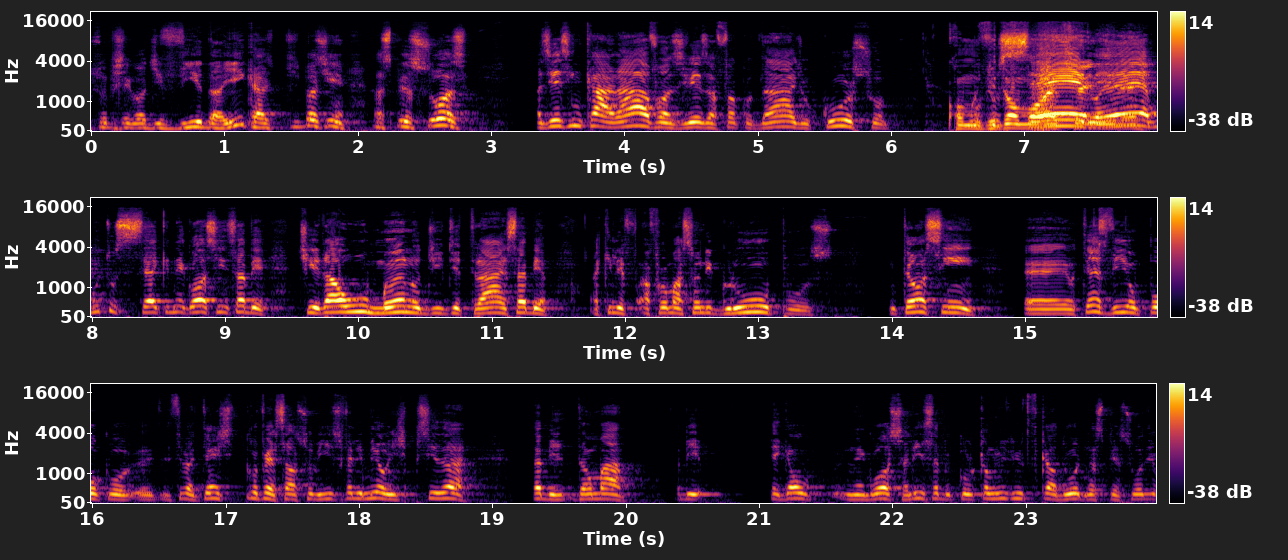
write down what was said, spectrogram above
sobre esse negócio de vida aí, cara. Tipo assim, as pessoas às vezes encaravam, às vezes, a faculdade, o curso. Como vida ou morte sério, ali, né? É, muito sério, que negócio assim, sabe? Tirar o humano de, de trás, sabe? Aquele, a formação de grupos. Então, assim, é, eu até vi um pouco, até a gente conversar sobre isso, falei, meu, a gente precisa, sabe, dar uma, sabe, pegar o negócio ali, sabe, colocar no liquidificador nas pessoas e...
